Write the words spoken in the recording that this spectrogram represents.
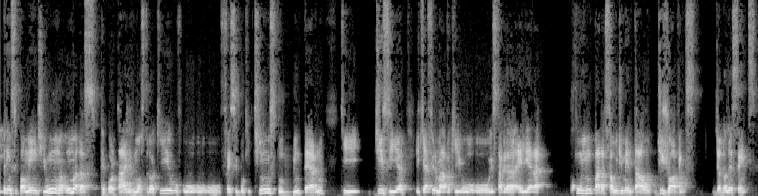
principalmente, uma, uma das reportagens mostrou que o, o, o Facebook tinha um estudo interno que dizia e que afirmava que o, o Instagram ele era ruim para a saúde mental de jovens, de adolescentes,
